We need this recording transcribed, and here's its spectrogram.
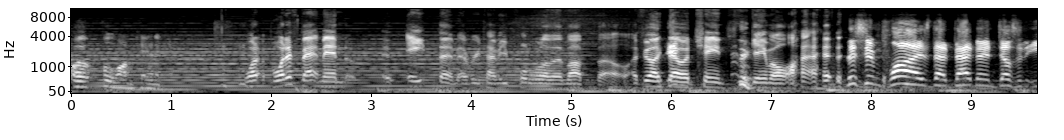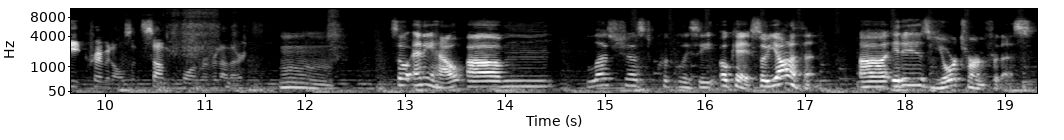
uh, full on panicking. What what if Batman ate them every time he pulled one of them up, though. I feel like that would change the game a lot. This implies that Batman doesn't eat criminals in some form or another. Hmm. So anyhow, um, let's just quickly see. Okay, so Jonathan, uh, it is your turn for this.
